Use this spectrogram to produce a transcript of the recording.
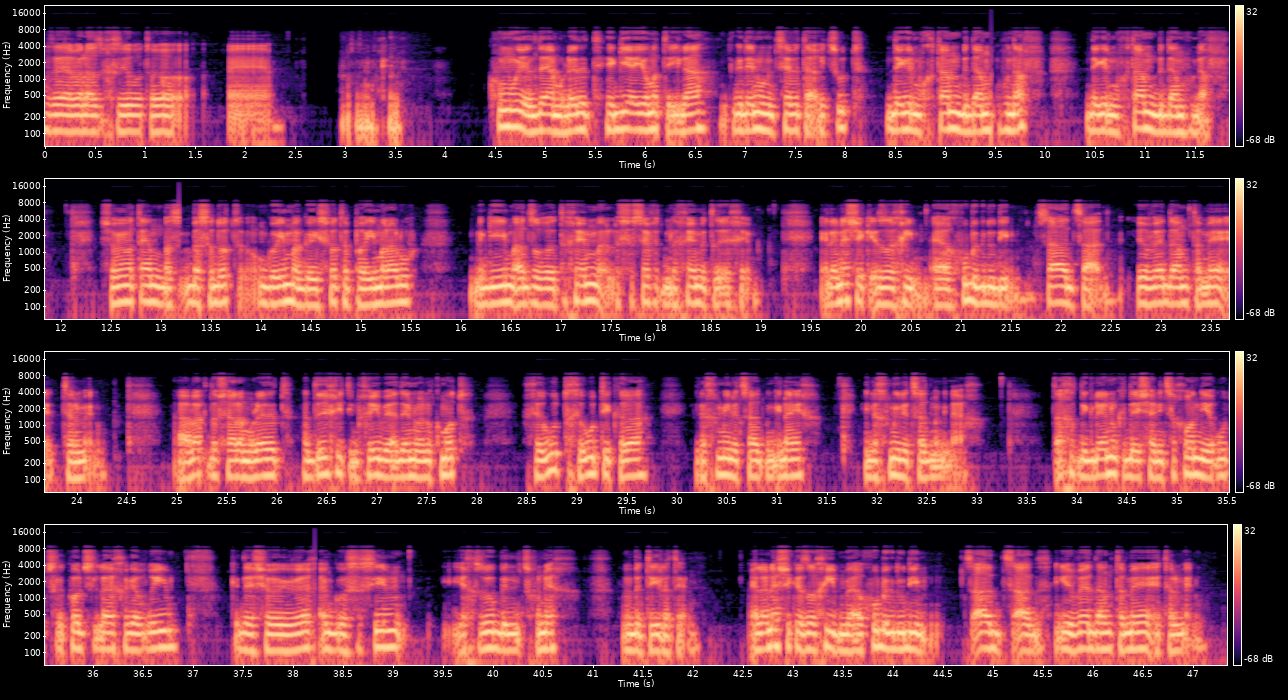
לזה, אבל אז החזירו אותו. אה, כן. קומו ילדי המולדת, הגיע יום התהילה, נגדנו ניצבת העריצות, דגל מוכתם בדם הונף, דגל מוכתם בדם הונף. שומעים אתם בש- בשדות גויים הגייסות הפראים הללו, מגיעים עד זרועותיכם לשסף את בניכם את רעיכם. אל הנשק אזרחים, הערכו בגדודים, צעד צעד, ירווה דם טמא את צלמנו. אהבה קדושה למולדת, הדריכי תמחי בידינו הנוקמות, חירות חירות יקרה, הילחמי לצד מגנייך, הילחמי לצד מגנח. תחת דגלנו כדי שהניצחון ירוץ לכל צלילייך הגבריים, כדי שאויביך הגוססים יחזו בניצחונך ובתהילתנו. אל הנשק אזרחים, מהלכו בגדודים, צעד צעד, ירווה דם טמא את עלמנו.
